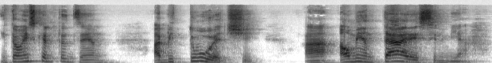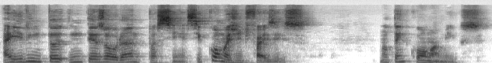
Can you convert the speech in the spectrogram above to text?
Então é isso que ele está dizendo. Habitua-te a aumentar esse limiar, a ir entesourando paciência. E como a gente faz isso? Não tem como, amigos.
